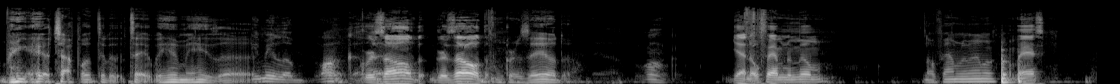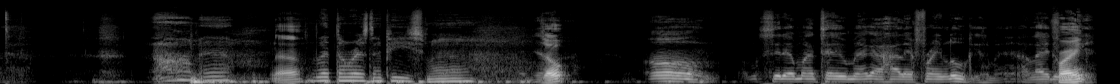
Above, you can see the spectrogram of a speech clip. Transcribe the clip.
Bring El Chapo to the table. Him and his uh, Give me a little Blanco. Griselda, Griselda. Griselda. Yeah, Blanco. Yeah, no family member. No family member. I'm asking. Oh man, No, let them rest in peace, man. Joe. Um, I'm gonna sit at my table, man. I gotta holler at Frank Lucas, man. I like Frank? way-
